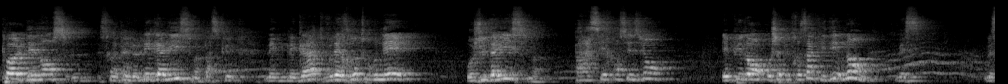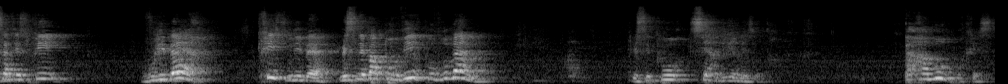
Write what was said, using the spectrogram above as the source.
Paul dénonce ce qu'on appelle le légalisme, parce que les, Galates voulaient retourner au judaïsme, par la circoncision. Et puis dans, au chapitre 5, il dit, non, mais le Saint-Esprit vous libère, Christ vous libère, mais ce n'est pas pour vivre pour vous-même, mais c'est pour servir les autres. Par amour pour Christ.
